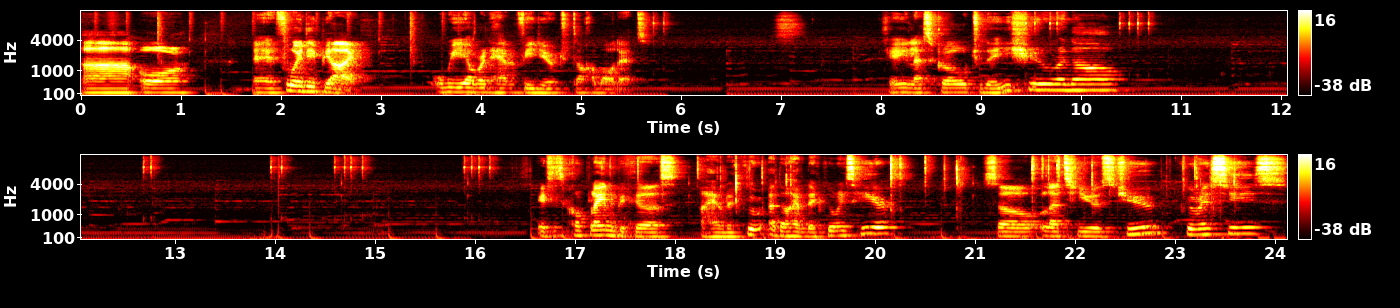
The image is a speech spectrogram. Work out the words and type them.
uh, or a Fluent API we already have a video to talk about that. Okay let's go to the issue right now it is complaining because I have the I don't have the currency here. So let's use two currencies.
